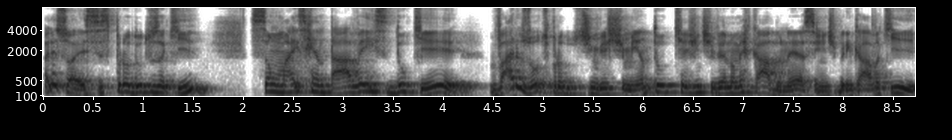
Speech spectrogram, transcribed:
olha só, esses produtos aqui são mais rentáveis do que vários outros produtos de investimento que a gente vê no mercado, né? Assim, a gente brincava que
